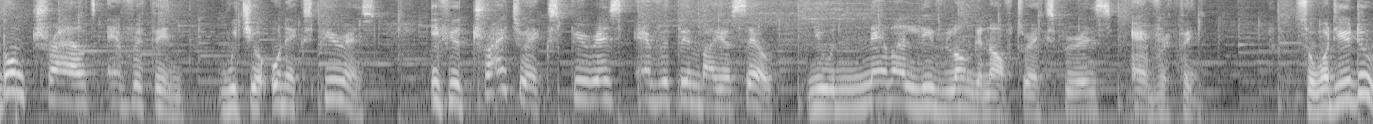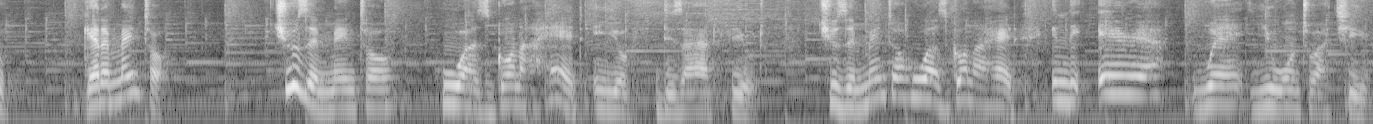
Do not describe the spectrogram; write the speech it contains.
Don't try out everything with your own experience. If you try to experience everything by yourself, you will never live long enough to experience everything. So, what do you do? Get a mentor. Choose a mentor who has gone ahead in your desired field. Choose a mentor who has gone ahead in the area where you want to achieve.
